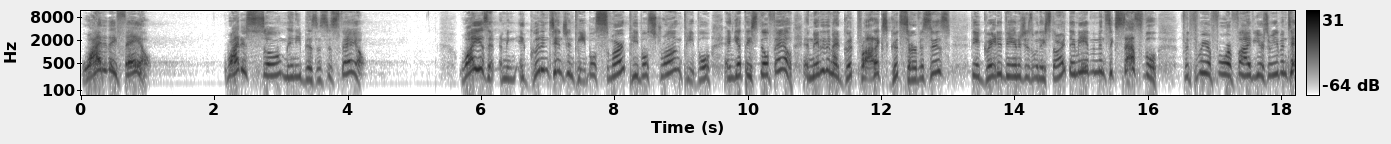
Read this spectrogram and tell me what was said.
why do they fail? Why do so many businesses fail? Why is it? I mean, good intentioned people, smart people, strong people, and yet they still fail. And many of them had good products, good services. They had great advantages when they start. They may have been successful for three or four or five years or even 10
